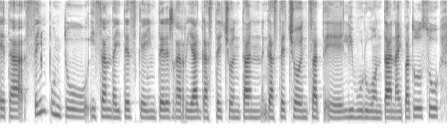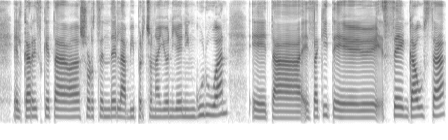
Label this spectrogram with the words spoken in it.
Eta zein puntu izan daitezke interesgarriak gaztetxoentan, gaztetxoentzat e, liburu hontan? Aipatu duzu elkarrizketa sortzen dela bi pertsonaioen inguruan eta ezakit e, ze gauza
